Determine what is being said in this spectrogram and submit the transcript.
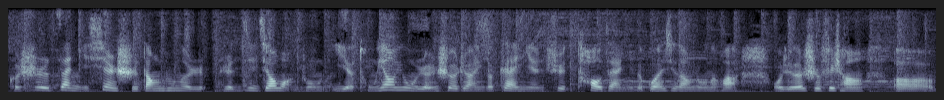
可是，在你现实当中的人人际交往中，也同样用人设这样一个概念去套在你的关系当中的话，我觉得是非常呃。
